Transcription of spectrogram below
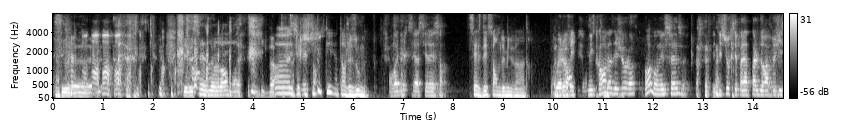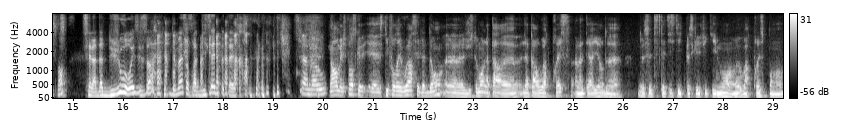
C'est le, le 16 novembre. Ah, c'est tout petit. Attends, je zoome. On va dire que c'est assez récent. 16 décembre 2020. Ou alors, on est quand là déjà là? Oh, ben on est le 16. T'es sûr que c'est pas la page de rafraîchissement? C'est la date du jour, oui, c'est ça. Demain, ça sera le 17 peut-être. c'est un Non, mais je pense que euh, ce qu'il faudrait voir, c'est là-dedans, euh, justement, la part, euh, la part WordPress à l'intérieur de, de, cette statistique. Parce qu'effectivement, WordPress prend,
